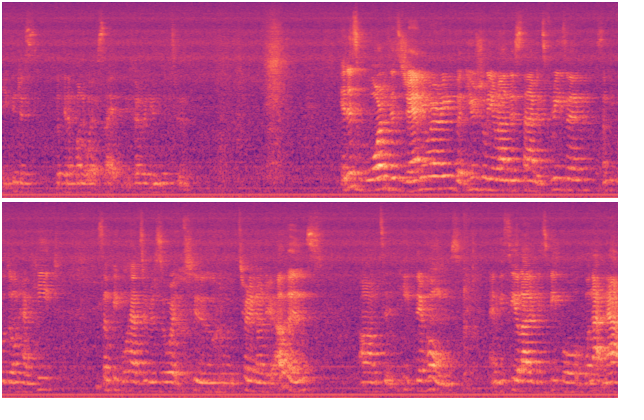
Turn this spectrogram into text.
You can just look it up on the website if ever you need to. It is warm this January, but usually around this time it's freezing. Some people don't have heat. Some people have to resort to turning on their ovens um, to heat their homes. And we see a lot of these people, well not now,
